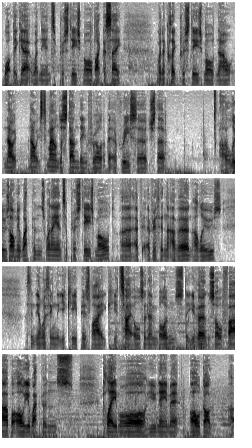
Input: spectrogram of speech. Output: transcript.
what they get when they enter prestige mode. Like I say, I'm going to click prestige mode now. Now, now it's to my understanding for a, a, bit of research that I lose all my weapons when I enter prestige mode. Uh, ev everything that I've earned, I lose. I think the only thing that you keep is like your titles and emblems that you've earned so far, but all your weapons, Claymore, you name it, all gone. Uh,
